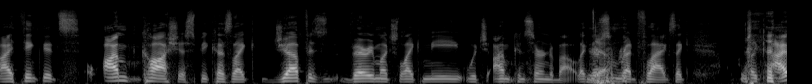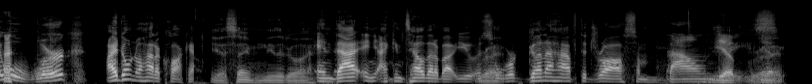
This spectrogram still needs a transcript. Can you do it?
I think it's I'm cautious because like Jeff is very much like me, which I'm concerned about. Like there's Yeah. some red flags. Like like I will work. I don't know how to clock out. Yeah. Same. Neither do I. And that and I can tell that about you. And so we're gonna have to draw some boundaries. Yep. Right.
